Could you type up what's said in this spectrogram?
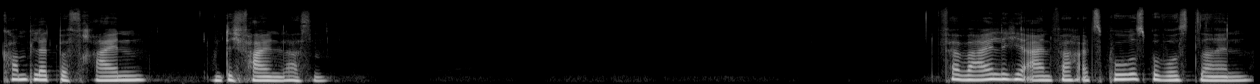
komplett befreien und dich fallen lassen. Verweile hier einfach als pures Bewusstsein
